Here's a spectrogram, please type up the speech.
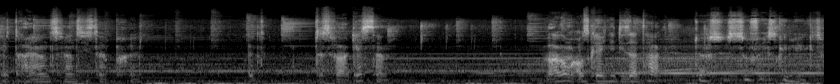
Der 23. April. Das war gestern. Warum ausgerechnet dieser Tag? Das ist so festgelegt.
